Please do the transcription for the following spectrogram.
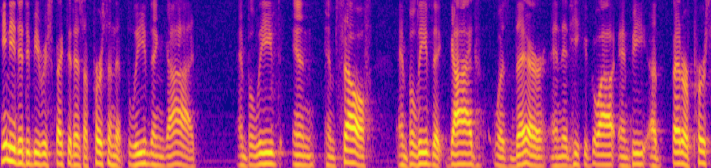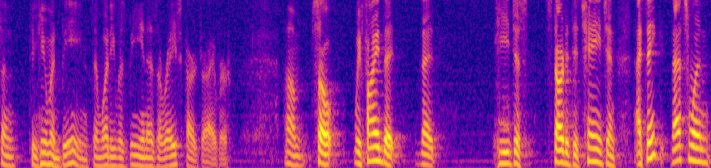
He needed to be respected as a person that believed in God and believed in himself and believed that God was there and that he could go out and be a better person to human beings than what he was being as a race car driver. Um, so we find that that he just started to change, and I think that's when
